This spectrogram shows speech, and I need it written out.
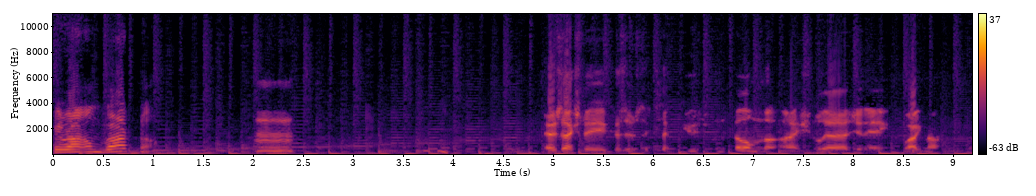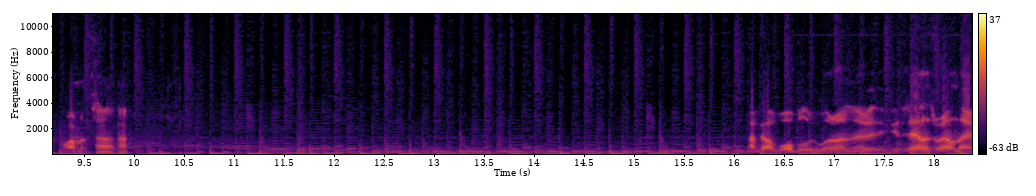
Copyright on Wagner. hmm It was actually because it was the clip used from the film, not actually a generic Wagner performance. Uh, I've got a wobble going on there with the Gazelle as well now.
